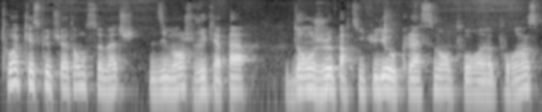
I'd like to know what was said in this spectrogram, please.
Toi, qu'est-ce que tu attends de ce match dimanche vu qu'il n'y a pas d'enjeu particulier au classement pour pour Reims?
